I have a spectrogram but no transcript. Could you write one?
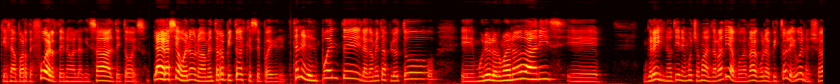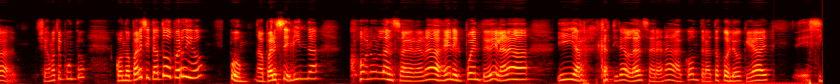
que es la parte fuerte, ¿no? La que salta y todo eso. La gracia, bueno, nuevamente repito, es que se puede dividir. Están en el puente, la camioneta explotó, eh, murió el hermano de Danis, Grace no tiene mucha más alternativa porque andaba con una pistola y bueno, ya llegamos a este punto. Cuando aparece está todo perdido, ¡pum! Aparece Linda con un lanzagranadas en el puente de la nada y arranca a tirar lanzagranadas contra todo lo que hay. Es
